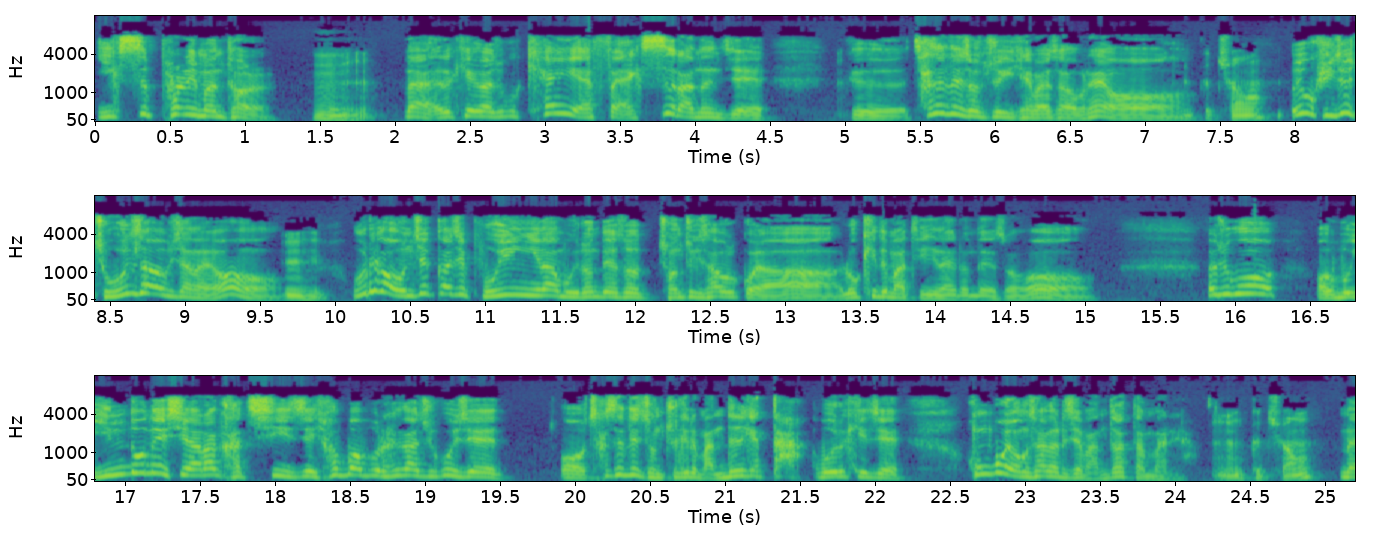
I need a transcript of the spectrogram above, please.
experimental. 음. 음. 네, 이렇게 해 가지고 KFX라는 이제 그 차세대 전투기 개발 사업을 해요. 그렇죠. 이거 굉장히 좋은 사업이잖아요. 음. 우리가 언제까지 보잉이나 뭐 이런 데서 전투기 사올 거야. 록히드 마틴이나 이런 데서. 그래가지고 어, 뭐 인도네시아랑 같이 이제 협업을 해가지고 이제 어, 차세대 전투기를 만들겠다. 뭐 이렇게 이제 홍보 영상을 이제 만들었단 말이야. 음, 그렇죠. 네,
